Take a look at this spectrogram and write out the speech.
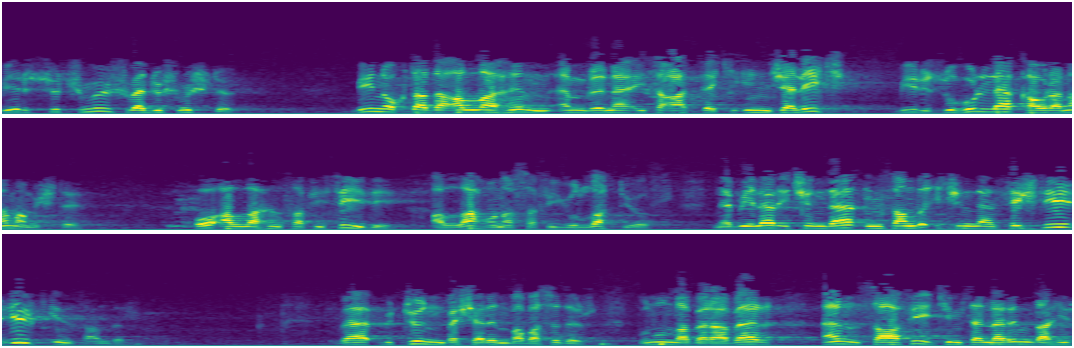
Bir suçmuş ve düşmüştü. Bir noktada Allah'ın emrine itaatteki incelik bir zuhulle kavranamamıştı. O Allah'ın safisiydi. Allah ona safiyullah diyor. Nebiler içinden, insanlık içinden seçtiği ilk insandır. Ve bütün beşerin babasıdır. Bununla beraber en safi kimselerin dahi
